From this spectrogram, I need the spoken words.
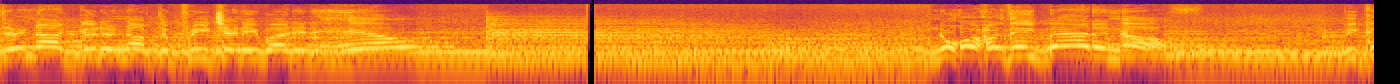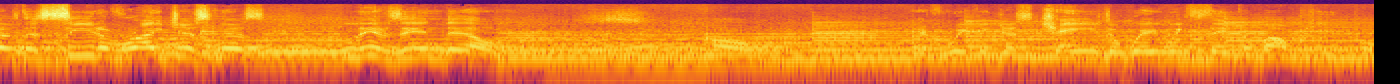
they're not good enough to preach anybody to hell. Are they bad enough because the seed of righteousness lives in them. Oh, if we can just change the way we think about people.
